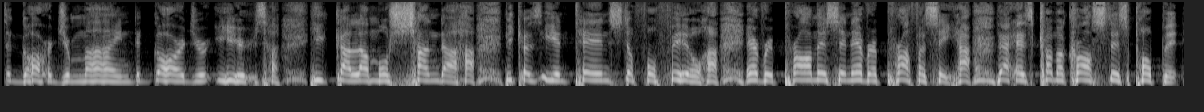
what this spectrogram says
To guard your mind, to guard your ears. Because he intends to fulfill every promise and every prophecy that has come across this pulpit.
